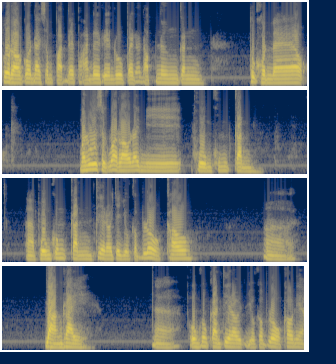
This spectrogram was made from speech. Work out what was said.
พวกเราก็ได้สัมผัสได้ผ่านได้เรียนรู้ไประดับหนึ่งกันทุกคนแล้ว มารู้สึกว่าเราได้มีภูมิคุ้มกันภูมิคุ้มกันที่เราจะอยู่กับโลกเขาอย่างไรภูมิคุ้มกันที่เราอยู่กับโลกเขาเนี่ย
